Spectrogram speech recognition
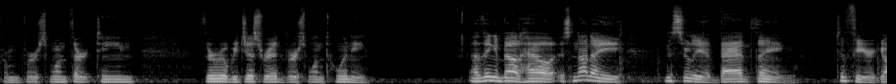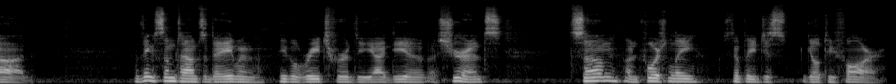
from verse 113 through what we just read, verse 120, I think about how it's not a necessarily a bad thing to fear God. I think sometimes today when people reach for the idea of assurance, some unfortunately simply just go too far.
